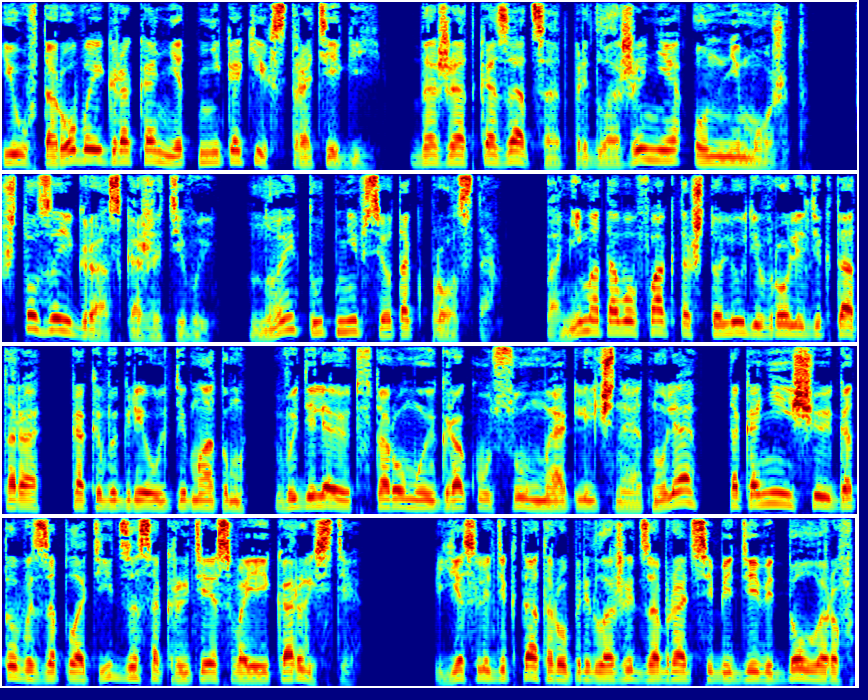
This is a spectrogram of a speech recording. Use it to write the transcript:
и у второго игрока нет никаких стратегий. Даже отказаться от предложения он не может. Что за игра, скажете вы? Но и тут не все так просто. Помимо того факта, что люди в роли диктатора, как и в игре «Ультиматум», выделяют второму игроку суммы, отличные от нуля, так они еще и готовы заплатить за сокрытие своей корысти. Если диктатору предложить забрать себе 9 долларов,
